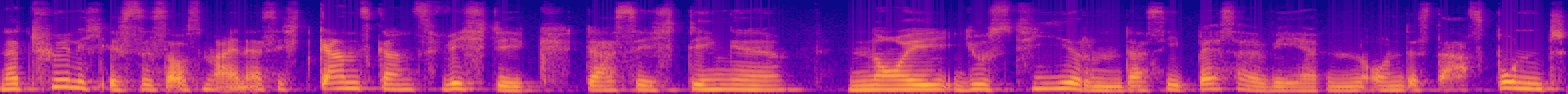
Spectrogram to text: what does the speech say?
Natürlich ist es aus meiner Sicht ganz, ganz wichtig, dass sich Dinge neu justieren, dass sie besser werden und es darf bunt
